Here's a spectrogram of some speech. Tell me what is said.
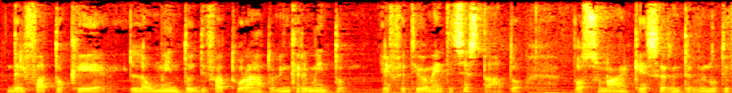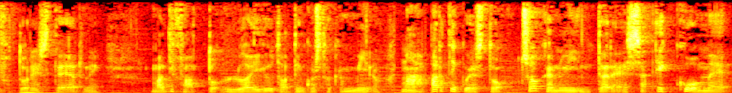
del fatto che l'aumento di fatturato, l'incremento effettivamente c'è stato, possono anche essere intervenuti fattori esterni, ma di fatto lo ha aiutato in questo cammino. Ma a parte questo, ciò che a noi interessa è come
